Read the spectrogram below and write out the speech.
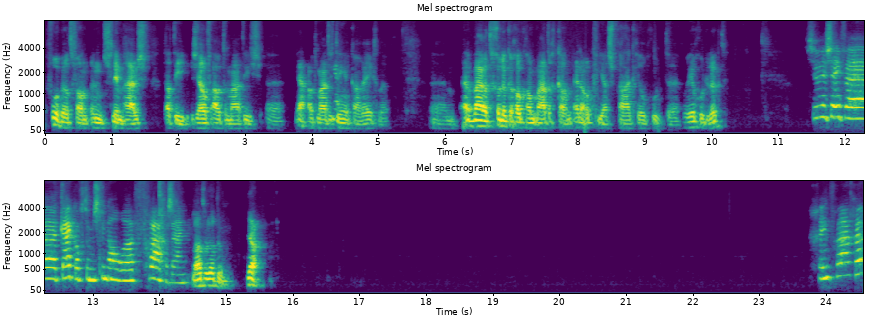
voorbeeld van een slim huis. Dat die zelf automatisch, eh, ja, automatisch Ja. dingen kan regelen. Ehm, en waar het gelukkig ook handmatig kan en ook via spraak heel goed, eh, heel goed lukt. Zullen we eens even eh, kijken of er misschien al eh, vragen zijn? Laten we dat doen. Ja, Geen vragen?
